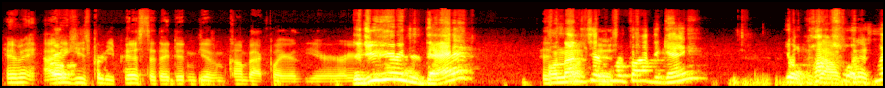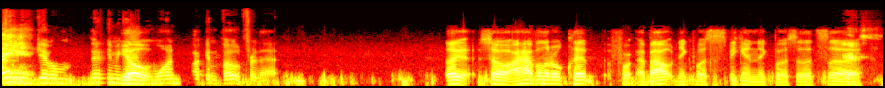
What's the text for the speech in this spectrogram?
Him, I think he's pretty pissed that they didn't give him comeback player of the year. Did you hear his dad His on dad's ninety seven pissed. point five the game? Yo, Pops dad was was pissed. They didn't even playing. give him. They didn't even Yo. give him one fucking vote for that. Look, so I have a little clip for about Nick Bosa. Speaking of Nick Bosa, let's uh, Yes.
